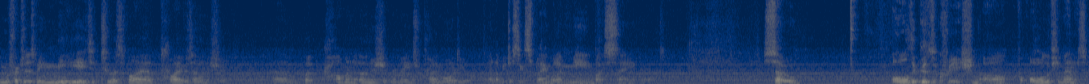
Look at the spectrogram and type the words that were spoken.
We refer to it as being mediated to us via private ownership, um, but common ownership remains primordial. And let me just explain what I mean by saying that. So, all the goods of creation are for all of humanity.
